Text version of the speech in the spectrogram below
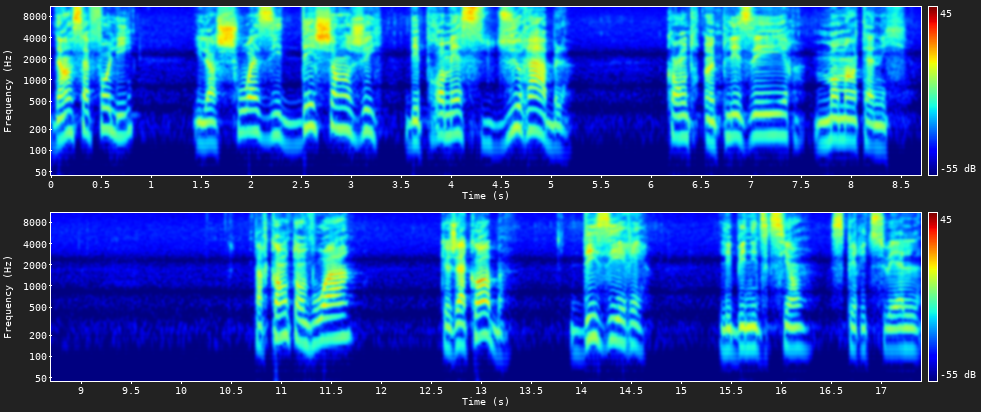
Dans sa folie, il a choisi d'échanger des promesses durables contre un plaisir momentané. Par contre, on voit que Jacob désirait les bénédictions spirituelles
